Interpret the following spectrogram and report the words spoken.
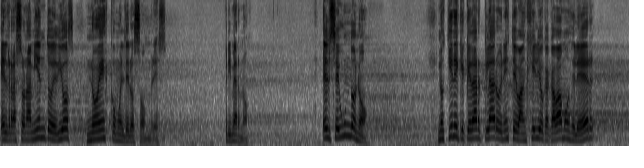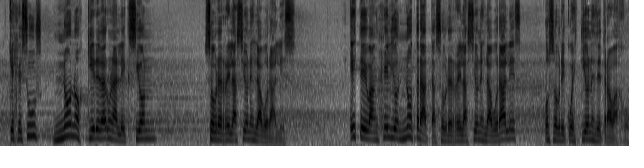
El razonamiento de Dios no es como el de los hombres. Primer no. El segundo no. Nos tiene que quedar claro en este Evangelio que acabamos de leer que Jesús no nos quiere dar una lección sobre relaciones laborales. Este Evangelio no trata sobre relaciones laborales o sobre cuestiones de trabajo.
